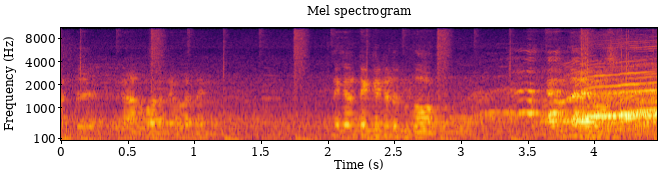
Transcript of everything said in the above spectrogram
അത് ഞാൻ പറഞ്ഞ പോലെ നിങ്ങൾ ടിക്കറ്റ് എടുത്ത്? എന്തായാലും.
